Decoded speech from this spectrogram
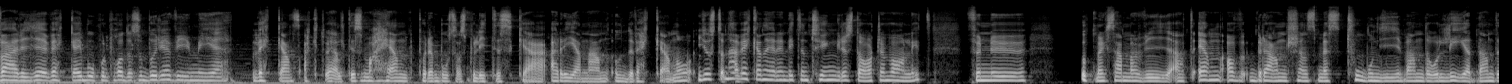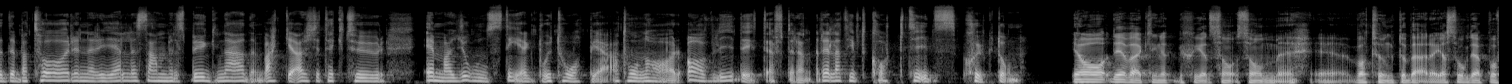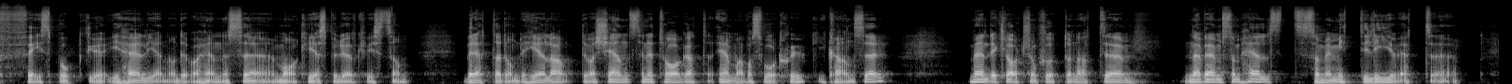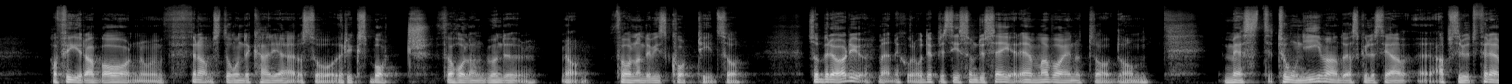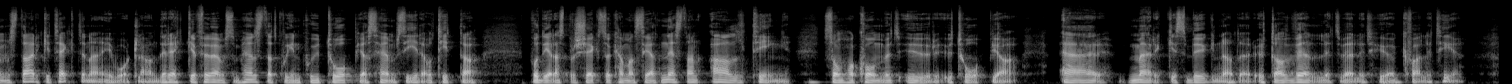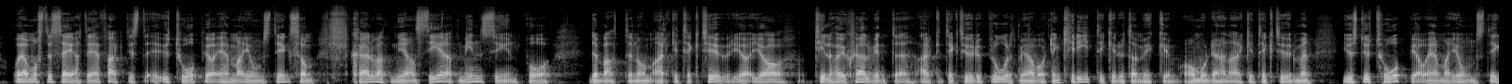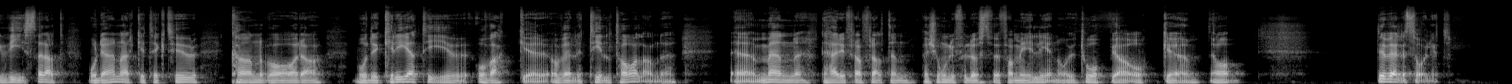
Varje vecka i Bopolpodden så börjar vi med veckans Aktuellt, det som har hänt på den bostadspolitiska arenan under veckan. Och just den här veckan är det en liten tyngre start än vanligt, för nu uppmärksammar vi att en av branschens mest tongivande och ledande debattörer när det gäller samhällsbyggnad, en vacker arkitektur, Emma Jonsteg på Utopia, att hon har avlidit efter en relativt kort tids sjukdom. Ja, det är verkligen ett besked som, som eh, var tungt att bära. Jag såg det på Facebook eh, i helgen och det var hennes eh, make Jesper Löfqvist som berättade om det hela. Det var känt sedan ett tag att Emma var svårt sjuk i cancer. Men det är klart som sjutton att eh, när vem som helst som är mitt i livet eh, har fyra barn och en framstående karriär och så rycks bort förhållande, under ja, förhållandevis kort tid så så berör det ju människor. Och det är precis som du säger, Emma var en av de mest tongivande och jag skulle säga eh, absolut främsta arkitekterna i vårt land. Det räcker för vem som helst att gå in på Utopias hemsida och titta på deras projekt så kan man se att nästan allting som har kommit ur Utopia är märkesbyggnader utav väldigt, väldigt hög kvalitet. Och jag måste säga att det är faktiskt Utopia och Emma Jonsteg som själv har nyanserat min syn på debatten om arkitektur. Jag, jag tillhör ju själv inte arkitekturupproret, men jag har varit en kritiker utav mycket av modern arkitektur. Men just Utopia och Emma Jonsteg visar att modern arkitektur kan vara både kreativ och vacker och väldigt tilltalande. Eh, men det här är framförallt en personlig förlust för familjen och Utopia och eh, ja, det är väldigt sorgligt.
